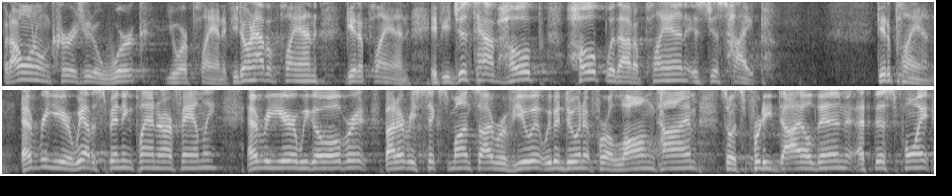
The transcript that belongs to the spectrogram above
But I want to encourage you to work your plan. If you don't have a plan, get a plan. If you just have hope, hope without a plan is just hype. Get a plan. Every year, we have a spending plan in our family. Every year, we go over it. About every six months, I review it. We've been doing it for a long time, so it's pretty dialed in at this point,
